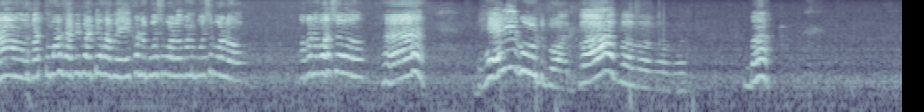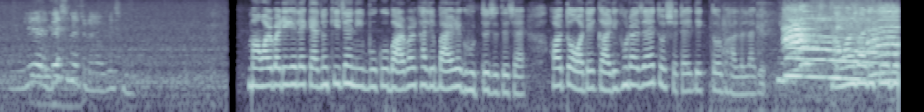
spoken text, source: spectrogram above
না এবার তোমার হ্যাপি বার্থডে হবে। এখানে বসে পড়ো ওখানে বসে পড়ো। ওখানে বসো। হ্যাঁ। ভেরি গুড বয় বাহ বাহ বাহ বাহ। বাহ ইয়ে, বেশি না চলে যাও বেশি না। মামার বাড়ি গেলে কেন কি জানি বুকু বারবার খালি বাইরে ঘুরতে যেতে চায়। হয়তো অনেক গাড়ি ঘোড়া যায় তো সেটাই দেখতে ওর ভালো লাগে। মামার বাড়িতে এলে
